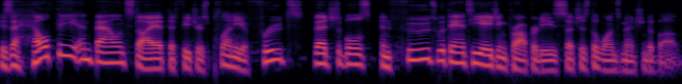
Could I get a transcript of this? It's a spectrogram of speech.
is a healthy and balanced diet that features plenty of fruits, vegetables, and foods with anti aging properties, such as the ones mentioned above.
